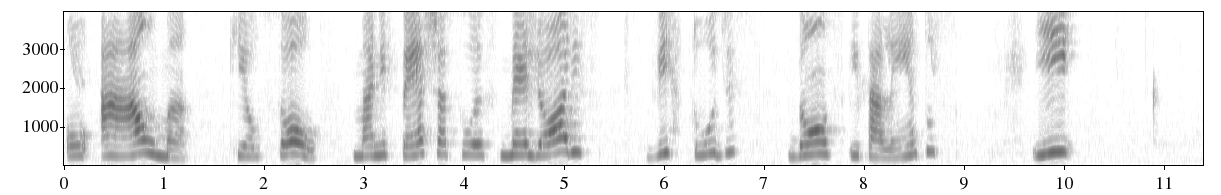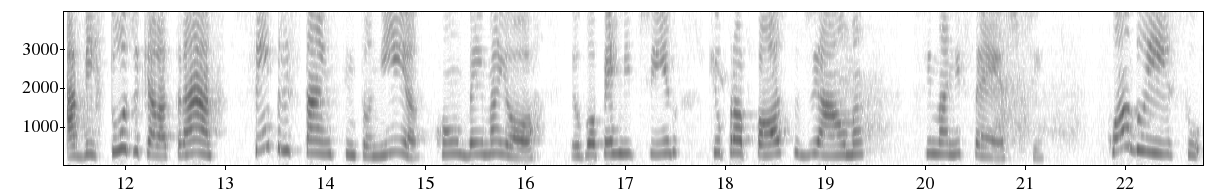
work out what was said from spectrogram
ou a alma que eu sou, manifeste as suas melhores virtudes, dons e talentos e a virtude que ela traz sempre está em sintonia com o bem maior. Eu vou permitindo que o propósito de alma se manifeste. Quando isso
